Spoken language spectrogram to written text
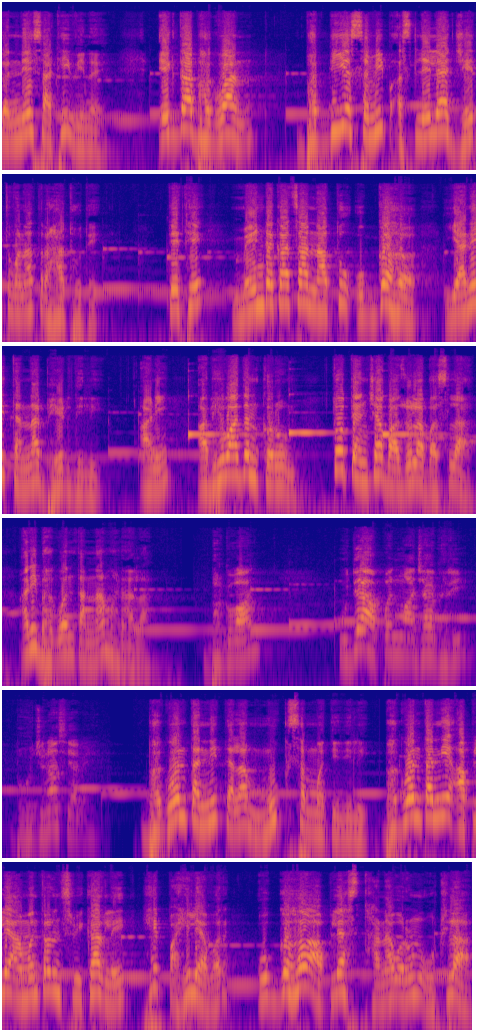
कन्येसाठी विनय. एकदा भगवान भद्दीय समीप असलेल्या जेतवनात राहत होते. तेथे मेंढकाचा नातू उग्गह याने त्यांना भेट दिली आणि अभिवादन करून तो त्यांच्या बाजूला बसला आणि भगवंतांना म्हणाला भगवान उद्या आपण माझ्या घरी भोजनास यावे. भगवंतांनी त्याला मूक संमती दिली. भगवंतांनी आपले आमंत्रण स्वीकारले हे पाहिल्यावर उग्गह आपल्या स्थानावरून उठला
